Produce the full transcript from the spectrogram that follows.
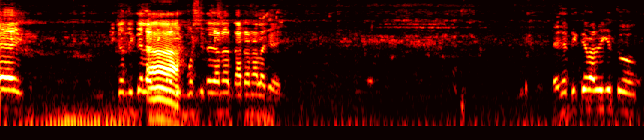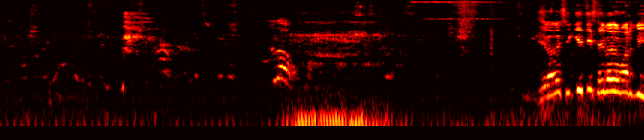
এই পিছন দিক দিয়ে। মসজিদে যেন কাটা না লাগে। এই যে দিক দিয়ে পারবি কিন্তু। যেভাবে শিখিয়েছি সেইভাবে মারবি।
